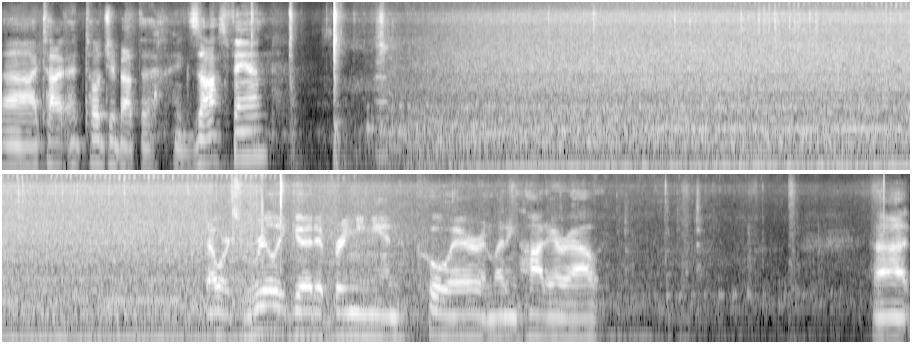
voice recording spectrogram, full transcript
Uh, I, I told you about the exhaust fan. That works really good at bringing in cool air and letting hot air out. Uh,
